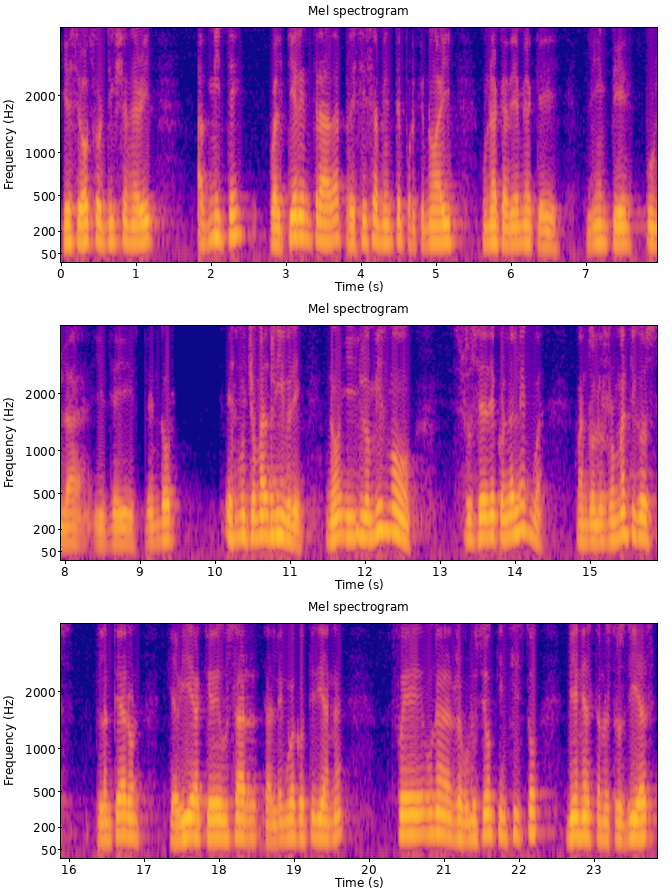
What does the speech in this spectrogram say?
Y ese Oxford Dictionary admite cualquier entrada precisamente porque no hay una academia que limpie, pula y dé esplendor. Es mucho más libre, ¿no? Y lo mismo sucede con la lengua. Cuando los románticos plantearon que había que usar la lengua cotidiana, fue una revolución que, insisto, viene hasta nuestros días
